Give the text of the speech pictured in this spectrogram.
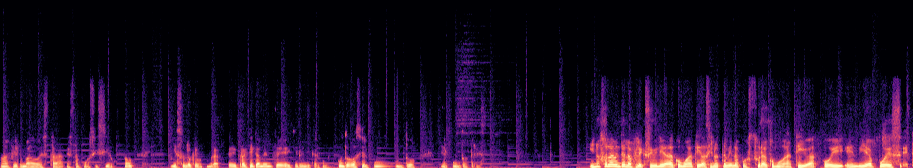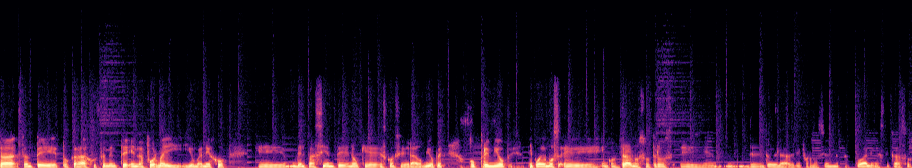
afirmado esta, esta posición. Y eso es lo que prácticamente quiero indicar con el punto 2 y el punto, y el punto 3. Y no solamente la flexibilidad acomodativa, sino también la postura acomodativa, hoy en día pues está bastante tocada justamente en la forma y, el manejo eh, del paciente ¿no? que es considerado miope o premiope. Y podemos eh, encontrar nosotros eh, dentro de la, de la, información actual, en este caso,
